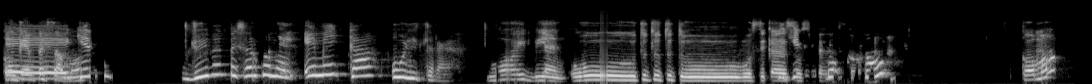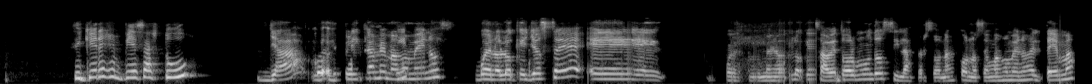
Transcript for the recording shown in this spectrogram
¿Con qué Eh, empezamos? ¿quieren- Yo iba a empezar con el MK Ultra. Muy bien. Uh, tu, tu, tu, tu, música de Si suspenso. ¿Cómo? Si quieres, empiezas tú. Ya, explícame más o menos. Bueno, lo que yo sé, eh, pues menos lo que sabe todo el mundo, si las personas conocen más o menos el tema,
